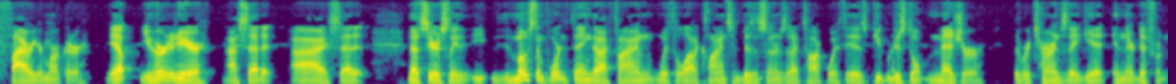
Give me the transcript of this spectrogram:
fire your marketer. Yep, you heard it here. I said it. I said it. No, seriously, the most important thing that I find with a lot of clients and business owners that I talk with is people just don't measure the returns they get in their different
